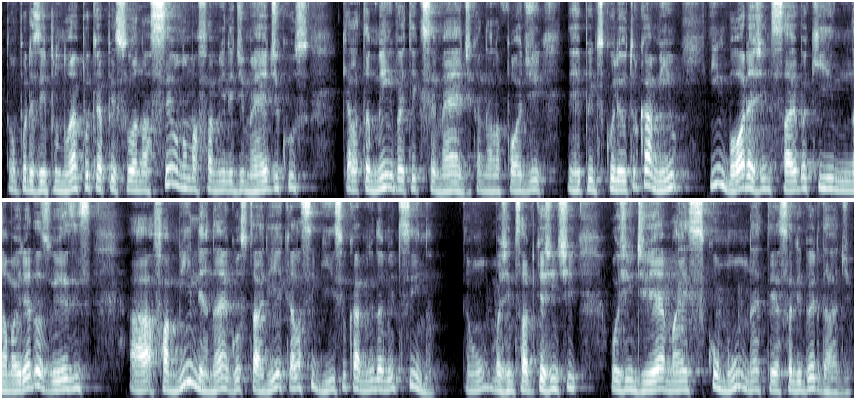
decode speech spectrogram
Então, por exemplo, não é porque a pessoa nasceu numa família de médicos que ela também vai ter que ser médica, né? ela pode de repente escolher outro caminho, embora a gente saiba que na maioria das vezes a família né, gostaria que ela seguisse o caminho da medicina. Então, a gente sabe que a gente hoje em dia é mais comum né, ter essa liberdade.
